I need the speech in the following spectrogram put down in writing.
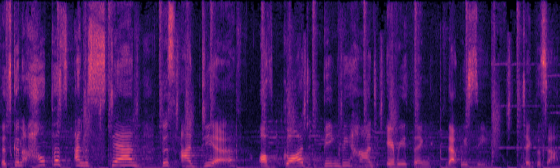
that's going to help us understand this idea of God being behind everything that we see. Take this out.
